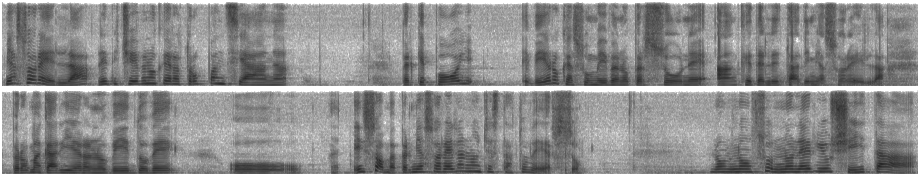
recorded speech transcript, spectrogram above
Mia sorella le dicevano che era troppo anziana, perché poi è vero che assumevano persone anche dell'età di mia sorella, però magari erano vedove o... Insomma, per mia sorella non c'è stato verso. Non, non, so, non è riuscita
